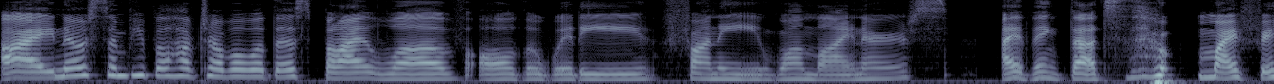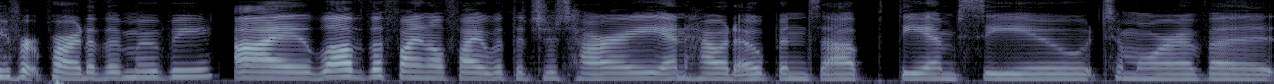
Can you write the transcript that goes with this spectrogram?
I know some people have trouble with this, but I love all the witty, funny one liners. I think that's the, my favorite part of the movie. I love the final fight with the Chitauri and how it opens up the MCU to more of a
